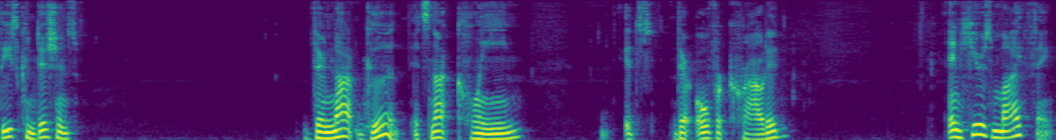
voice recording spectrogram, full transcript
these conditions, they're not good. It's not clean. It's, they're overcrowded. And here's my thing.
